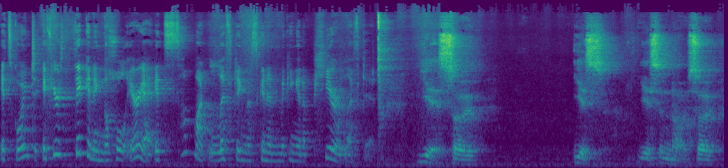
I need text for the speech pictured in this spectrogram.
it's going to, if you're thickening the whole area, it's somewhat lifting the skin and making it appear lifted? Yes. So, yes, yes, and no. So,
